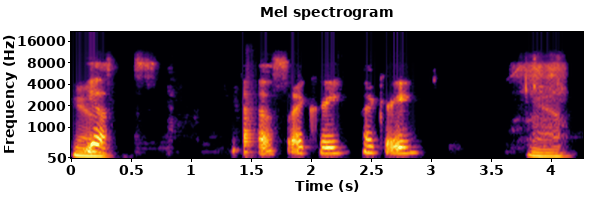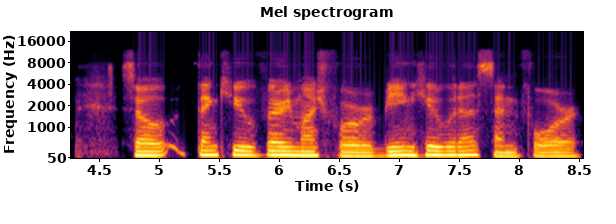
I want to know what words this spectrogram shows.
Yeah. Yes. Yes i agree. I agree. Yeah. So thank you very much for being here with us and for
